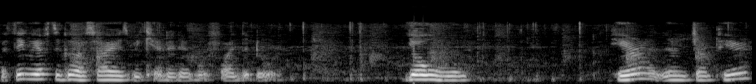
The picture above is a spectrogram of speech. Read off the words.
I think we have to go as high as we can and then we'll find the door. Yo! Here, then jump here.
